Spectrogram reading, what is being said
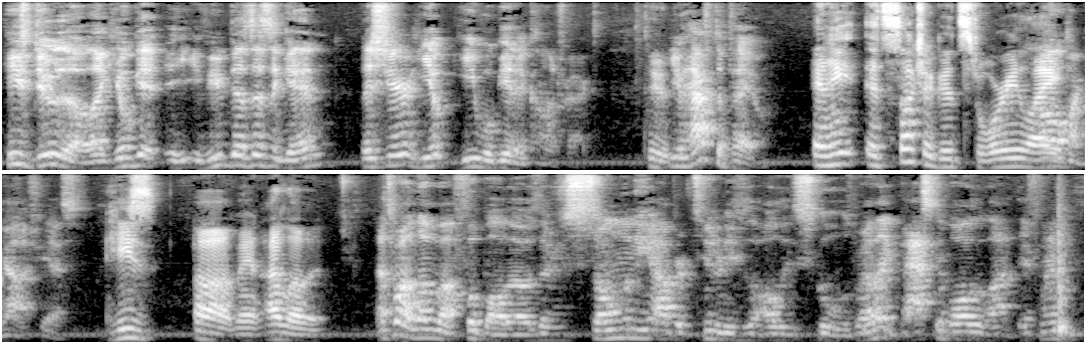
he's due though. Like he'll get if he does this again this year, he he will get a contract. Dude. You have to pay him. And he it's such a good story. Like oh my gosh, yes. he's oh man, I love it. That's what I love about football, though, is there's so many opportunities with all these schools. Where I like basketball is a lot different.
